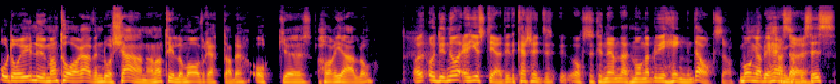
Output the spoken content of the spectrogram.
Och då är ju nu man tar även då kärnarna till de avrättade och eh, har ihjäl dem. Och, det, är nog- just det, det kanske inte också skulle nämna att många blev hängda också. Många blir hängda, Alltså, precis.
